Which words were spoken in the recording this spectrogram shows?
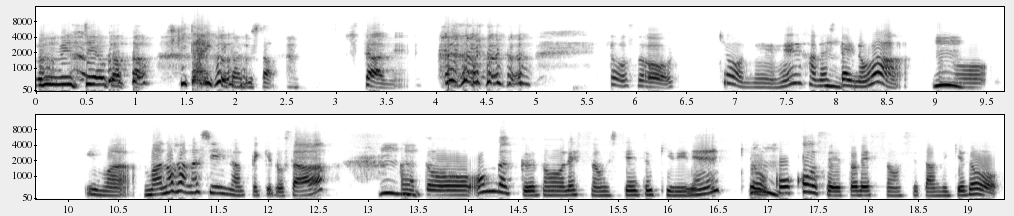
当？うんめっちゃ良かった。聞きたいって感じした。来たね。そうそう。今日ね、話したいのは、うんあの、今、間の話になったけどさ、うんあと、音楽のレッスンをしてるときにね、うん今日高校生とレッスンをしてたんだけど、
